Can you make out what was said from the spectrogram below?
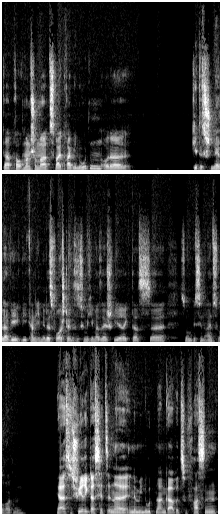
da braucht man schon mal zwei, drei Minuten oder geht es schneller? Wie, wie kann ich mir das vorstellen? Das ist für mich immer sehr schwierig, das äh, so ein bisschen einzuordnen. Ja, es ist schwierig, das jetzt in eine, in eine Minutenangabe zu fassen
